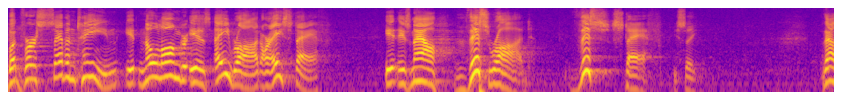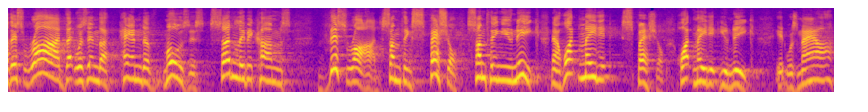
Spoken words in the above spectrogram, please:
But verse 17, it no longer is a rod or a staff. It is now this rod, this staff, you see. Now, this rod that was in the hand of Moses suddenly becomes this rod, something special, something unique. Now, what made it special? What made it unique? It was now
